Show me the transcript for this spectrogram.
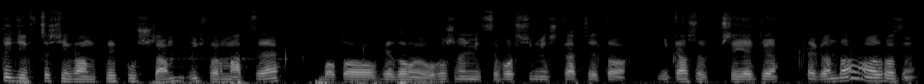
tydzień wcześniej wam wypuszczam informacje, bo to wiadomo, różne miejscowości mieszkacie, to nie każdy przyjedzie tego, no rozumiem.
